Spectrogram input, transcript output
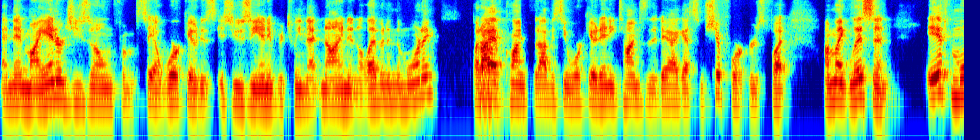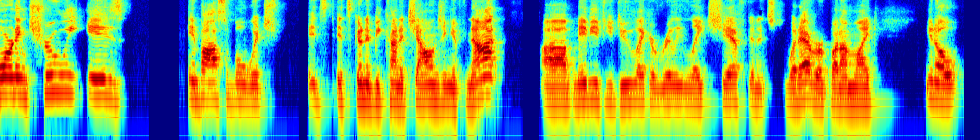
And then my energy zone from say a workout is, is usually any between that nine and 11 in the morning. But I have clients that obviously work out any times of the day. I got some shift workers, but I'm like, listen, if morning truly is impossible, which it's it's going to be kind of challenging. If not, uh, maybe if you do like a really late shift and it's whatever. But I'm like, you know,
